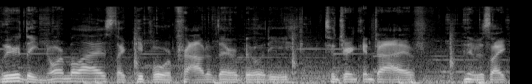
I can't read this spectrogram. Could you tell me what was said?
weirdly normalized. Like people were proud of their ability to drink and drive, and it was like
